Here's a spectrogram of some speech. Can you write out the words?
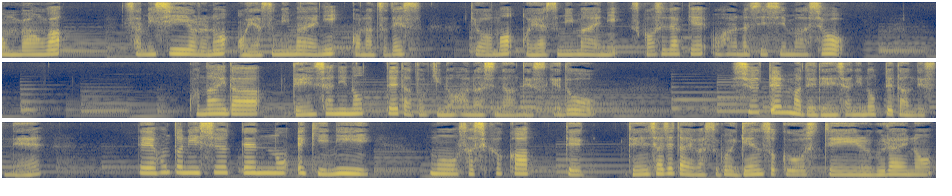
こんばんは。寂しい夜のお休み前に小夏です。今日もお休み前に少しだけお話ししましょう。こないだ電車に乗ってた時の話なんですけど、終点まで電車に乗ってたんですね。で、本当に終点の駅にもう差し掛かって電車自体がすごい減速をしているぐらいの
